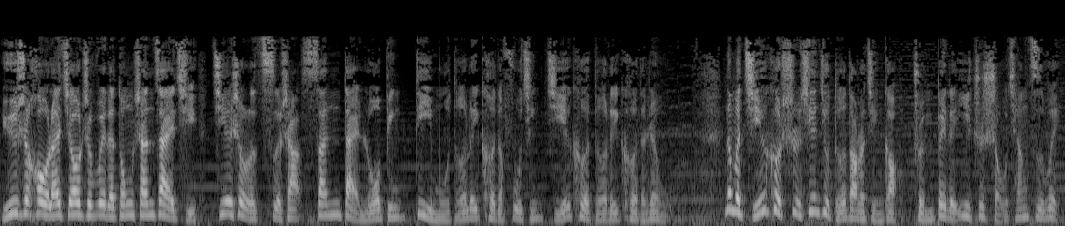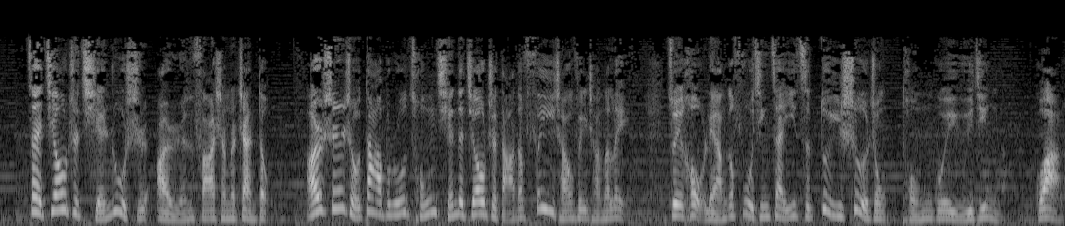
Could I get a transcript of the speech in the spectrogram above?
于是后来，乔治为了东山再起，接受了刺杀三代罗宾蒂姆·德雷克的父亲杰克·德雷克的任务。那么，杰克事先就得到了警告，准备了一支手枪自卫。在乔治潜入时，二人发生了战斗。而身手大不如从前的乔治打得非常非常的累，最后两个父亲在一次对射中同归于尽了，挂了。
